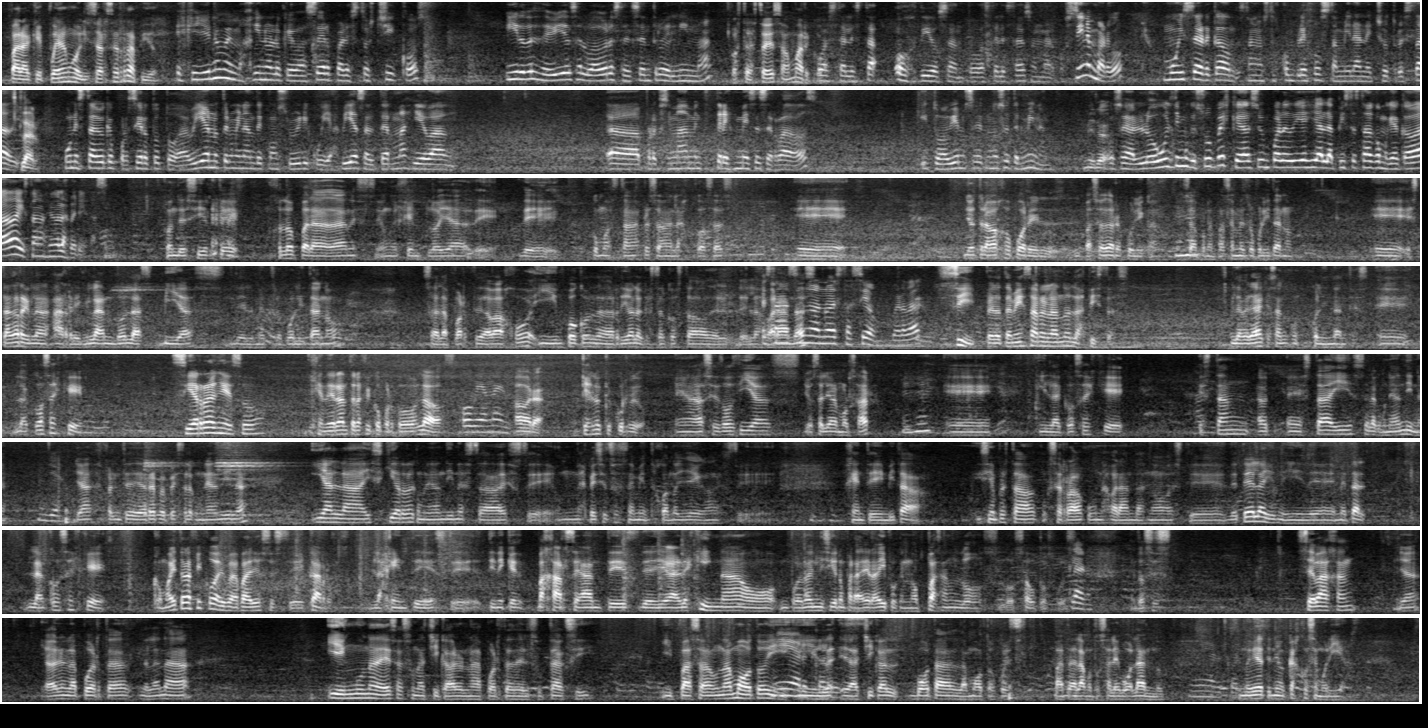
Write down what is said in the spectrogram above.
para que puedan movilizarse rápido. Es que yo no me imagino lo que va a ser para estos chicos ir desde Villa El Salvador hasta el centro de Lima Hasta el estadio de San o Marcos. hasta el estado, oh Dios santo, hasta el estadio de San Marcos. Sin embargo, muy cerca donde están estos complejos también han hecho otro estadio. Claro, Un estadio que por cierto todavía no terminan de construir y cuyas vías alternas llevan ah, aproximadamente tres meses cerradas y todavía no se, no se terminan. mira, O sea, lo último que supe es que hace un par de días ya la pista estaba como que acabada y están haciendo las veredas. con decirte, solo para dar este, un ejemplo ya de, de cómo están expresadas las cosas, eh, yo trabajo por el, Paseo de la República, o sea, por el Paseo Metropolitano. Eh, están arregla- arreglando las vías del Metropolitano, o sea, la parte de abajo y un poco la de arriba, la que está al costado del- de, las Están barandas. haciendo una nueva estación, ¿verdad? Sí, pero también está arreglando las pistas. La verdad es que están co- colindantes. Eh, la cosa es que cierran eso y generan tráfico por todos lados. Obviamente. Ahora, ¿qué es lo que ocurrió? Eh, hace dos días yo salí a almorzar Ujú. eh, y la cosa es que están, está ahí este, la comunidad andina. Ya. Ya frente de RPP está la comunidad andina y a la izquierda de la comunidad andina está este, una especie de estacionamiento cuando llegan este, gente invitada. Y siempre estaba cerrado con unas barandas ¿no? este, de tela y, y de metal. La cosa es que, como hay tráfico, hay va- varios este, carros. La gente este, tiene que bajarse antes de llegar a la esquina o pues, no un paradero ahí porque no pasan los, los autos. Pues. Claro. Entonces se bajan, ¿ya? Y abren la puerta de la nada. Y en una de esas una chica abre la puerta del su taxi y pasa una moto y, y la, Miércoles. y la chica bota la moto, pues pata de la moto sale volando. Si no hubiera tenido casco se moría.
